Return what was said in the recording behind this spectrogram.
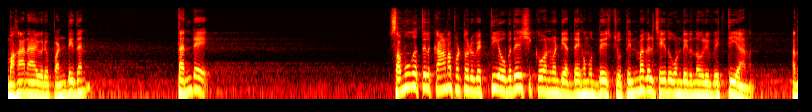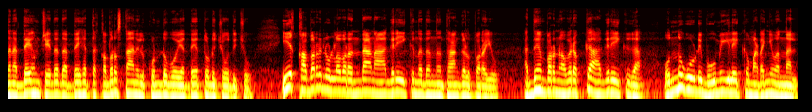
മഹാനായ ഒരു പണ്ഡിതൻ തന്റെ സമൂഹത്തിൽ കാണപ്പെട്ട ഒരു വ്യക്തിയെ ഉപദേശിക്കുവാൻ വേണ്ടി അദ്ദേഹം ഉദ്ദേശിച്ചു. തിന്മകൾ ചെയ്തുകൊണ്ടിരുന്ന ഒരു വ്യക്തിയാണ്. അതിന് അദ്ദേഹം ചെയ്തത് അദ്ദേഹത്തെ ഖബർസ്ഥാനിൽ കൊണ്ടുപോയി അദ്ദേഹത്തോട് ചോദിച്ചു. ഈ ഖബറിലുള്ളവർ എന്താണ് ആഗ്രഹിക്കുന്നതെന്ന് താങ്കൾ പറയൂ. അദ്ദേഹം പറഞ്ഞു അവരൊക്കെ ആഗ്രഹിക്കുക ഒന്നുകൂടി ഭൂമിയിലേക്ക് മടങ്ങി വന്നാൽ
